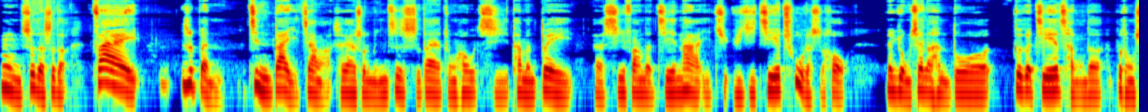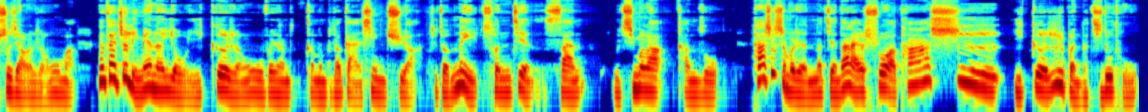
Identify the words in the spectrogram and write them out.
嗯，是的，是的，在日本近代以降啊，刚才说的明治时代中后期，他们对呃西方的接纳以及以及接触的时候，那涌现了很多。各个阶层的不同视角的人物嘛，那在这里面呢，有一个人物非常可能比较感兴趣啊，就叫内村健三乌奇木拉康佐。他是什么人呢？简单来说啊，他是一个日本的基督徒。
